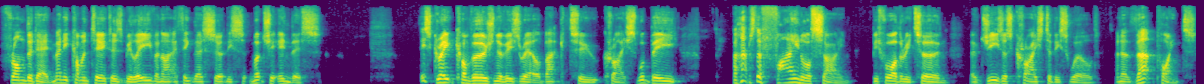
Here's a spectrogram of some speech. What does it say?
from the dead. Many commentators believe, and I, I think there's certainly much in this, this great conversion of Israel back to Christ would be perhaps the final sign before the return of Jesus Christ to this world. And at that point,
